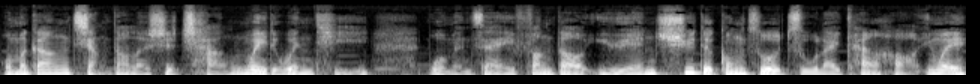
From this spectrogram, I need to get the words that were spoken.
我们刚刚讲到了是肠胃的问题，我们再放到园区的工作组来看哈，因为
